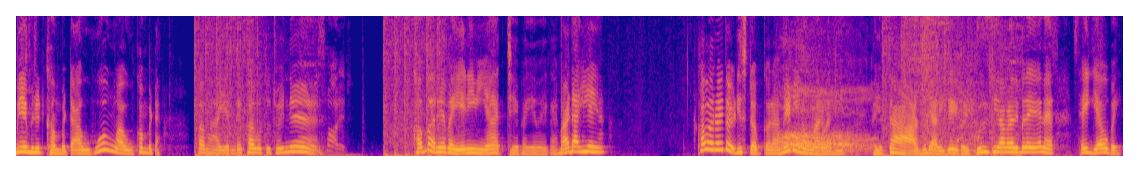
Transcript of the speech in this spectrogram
બે મિનિટ ખંભટા આવું, હું આવું ખંભટા ખમા હા એમ દેખાવો તો જોઈને ખબર હે ભાઈ, એની યાદ છે ભાઈ, હવે કાંઈ. બાડા હી અહીંયા. ખબર હોય તો ડિસ્ટર્બ કરા બેટી નો મારવા દે. ભાઈ, તાર મજા આવી ગઈ ભાઈ, ભૂલથી આપણે બધા એને. થઈ ગયા હો ભાઈ.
